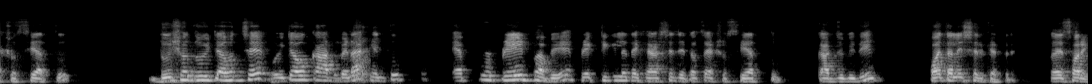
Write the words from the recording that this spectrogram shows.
একশো ছিয়াত্তর। দুইশো দুইটা হচ্ছে, ওইটাও কাটবে না, কিন্তু অ্যাপ্রোপ্রিয়েট ভাবে প্র্যাকটিক্যালি দেখে আসছে যেটা হচ্ছে একশো ছিয়াত্তর কার্যবিধি পঁয়তাল্লিশের ক্ষেত্রে। সরি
